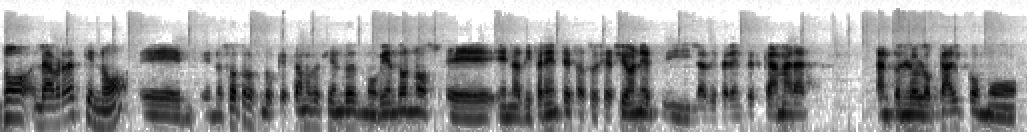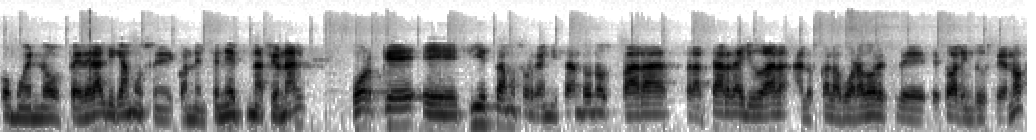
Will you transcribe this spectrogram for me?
No, la verdad es que no. Eh, nosotros lo que estamos haciendo es moviéndonos eh, en las diferentes asociaciones y las diferentes cámaras, tanto en lo local como, como en lo federal, digamos, eh, con el CENET nacional, porque sí estamos organizándonos para tratar de ayudar a los colaboradores de toda la industria, ¿no?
